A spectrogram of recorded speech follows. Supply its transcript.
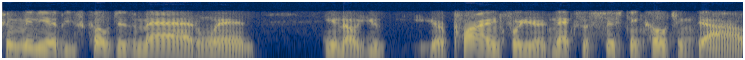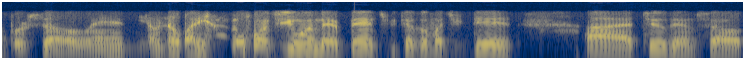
too many of these coaches mad when, you know, you you're applying for your next assistant coaching job or so, and you know nobody wants you on their bench because of what you did uh, to them. So,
